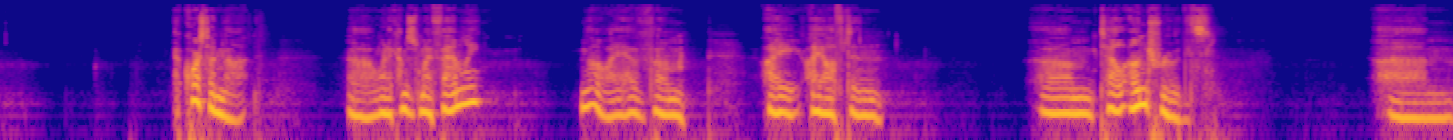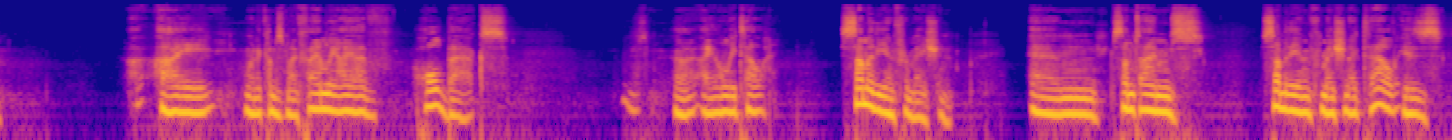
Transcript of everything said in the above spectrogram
of course, I'm not. Uh, when it comes to my family, no, I have. Um, I I often um, tell untruths. Um, I when it comes to my family, I have holdbacks. Uh, I only tell some of the information, and sometimes some of the information I tell is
